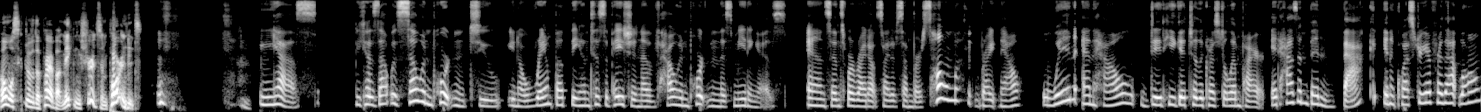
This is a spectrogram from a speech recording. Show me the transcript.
almost skipped over the part about making sure it's important. yes, because that was so important to, you know, ramp up the anticipation of how important this meeting is. And since we're right outside of Sunburst's home right now, when and how did he get to the Crystal Empire? It hasn't been back in Equestria for that long.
